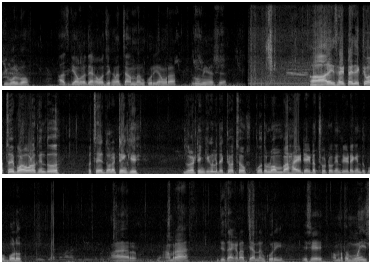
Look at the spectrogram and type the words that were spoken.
কি বলব? আজকে আমরা দেখাবো যেখানে চান দান করি আমরা রুমে এসে। আর এই সাইডটায় দেখতে পাচ্ছ, এই বড় বড় কিন্তু হচ্ছে জলের ট্যাঙ্কি। জলের ট্যাঙ্কিগুলো দেখতে পাচ্ছ, কত লম্বা হাইট এটা ছোট কিন্তু, এটা কিন্তু খুব বড়। আর আমরা যে জায়গাটা চান করি, এসে আমরা তো মহিষ।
